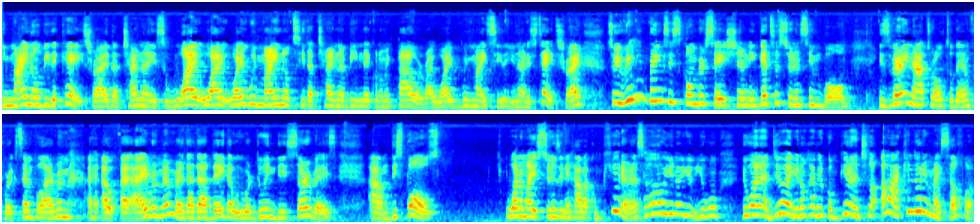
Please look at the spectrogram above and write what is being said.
it might not be the case, right? That China is why why why we might not see that China being the economic power, right? Why we might see the United States, right? So it really brings this conversation. It gets the students involved. It's very natural to them. For example, I, rem- I, I, I remember that that day that we were doing these surveys, um, these polls, one of my students didn't have a computer. I said, oh, you know, you you you want to do it? You don't have your computer? And she's like, oh, I can do it in my cell phone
